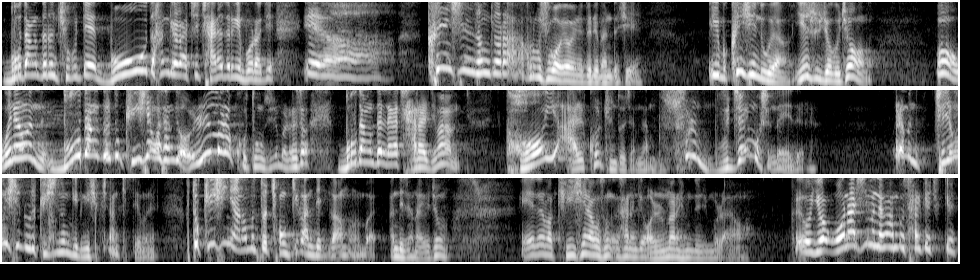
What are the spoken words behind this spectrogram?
무당들은 죽을 때 모두 한결같이 자녀들에게 뭐라지? 야, 큰 신 성겨라. 그러고 죽어요. 얘네들이 반드시. 이게 뭐 큰신 누구야? 예수죠, 그죠? 어, 왜냐하면 무당들도 귀신하고 사는 게 얼마나 고통스러운지 몰라. 그래서 무당들 내가 잘 알지만 거의 알코올 중독자나 술 무지하게 먹습니다, 얘들. 왜냐면 제정신으로 귀신 섬기는 게 쉽지 않기 때문에 또 귀신이 안 오면 또 전기가 안 되니까 뭐안 되잖아요, 죠 애들 막 귀신하고 사는 게 얼마나 힘든지 몰라요. 그리고 원하시면 내가 한번 살게 해줄게.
